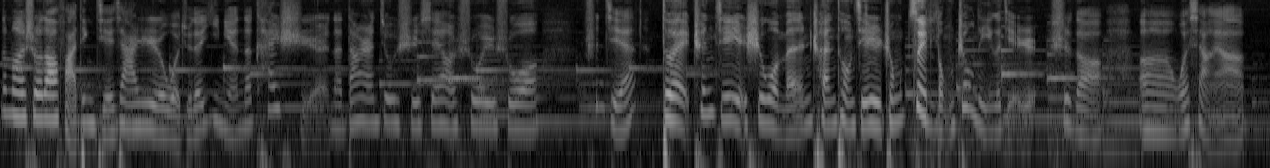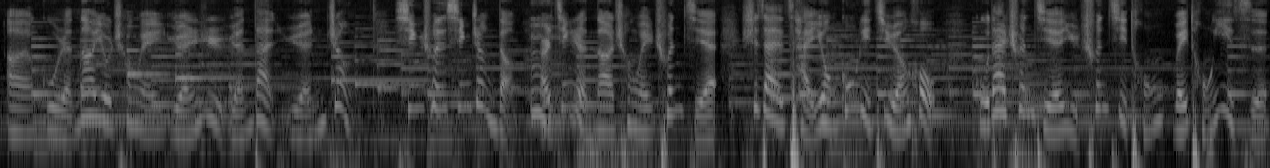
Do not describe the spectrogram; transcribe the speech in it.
那么说到法定节假日，我觉得一年的开始，那当然就是先要说一说春节。对，春节也是我们传统节日中最隆重的一个节日。是的，嗯，我想呀，呃，古人呢又称为元日、元旦、元正、新春、新政等，而今人呢称为春节，是在采用公历纪元后，古代春节与春季同为同义词。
